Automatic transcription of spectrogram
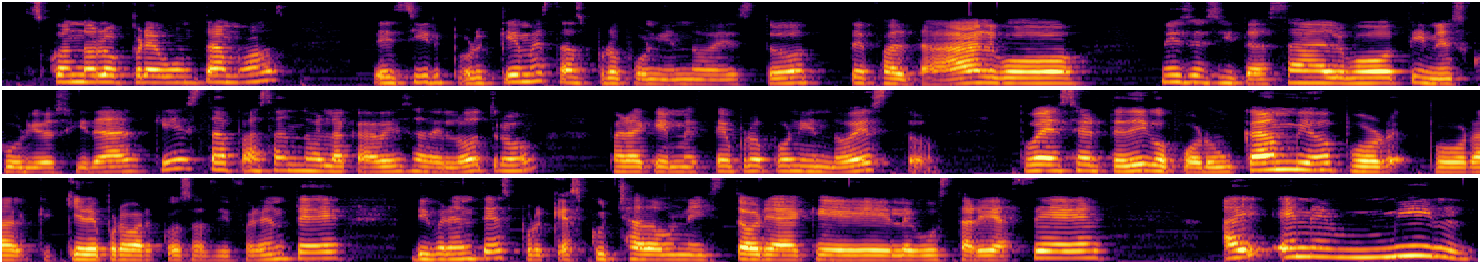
Entonces cuando lo preguntamos, decir, ¿por qué me estás proponiendo esto? ¿Te falta algo? ¿Necesitas algo? ¿Tienes curiosidad? ¿Qué está pasando en la cabeza del otro para que me esté proponiendo esto? Puede ser, te digo, por un cambio, por, por al que quiere probar cosas diferentes, diferentes, porque ha escuchado una historia que le gustaría hacer. Hay N mil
